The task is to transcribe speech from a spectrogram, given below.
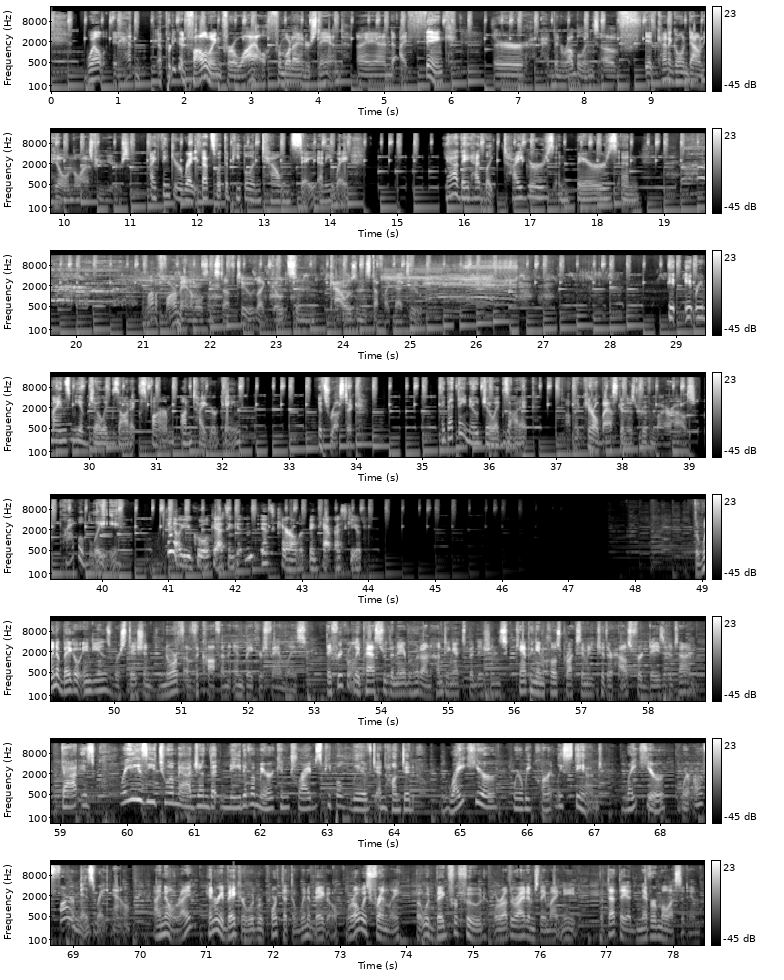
Well, it had a pretty good following for a while, from what I understand. And I think there have been rumblings of it kind of going downhill in the last few years. I think you're right. That's what the people in town say, anyway. Yeah, they had like tigers and bears and A lot of farm animals and stuff too, like goats and cows and stuff like that too. it, it reminds me of Joe Exotic's farm on Tiger King. It's rustic. I bet they know Joe Exotic. I'll bet Carole Baskin is driven by our house. Probably. Hello, you cool cats and kittens. It's Carol with Big Cat Rescue. The Winnebago Indians were stationed north of the Coffin and Baker's families. They frequently passed through the neighborhood on hunting expeditions, camping in close proximity to their house for days at a time. That is crazy to imagine that Native American tribes people lived and hunted right here where we currently stand, right here where our farm is right now. I know, right? Henry Baker would report that the Winnebago were always friendly, but would beg for food or other items they might need, but that they had never molested him.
